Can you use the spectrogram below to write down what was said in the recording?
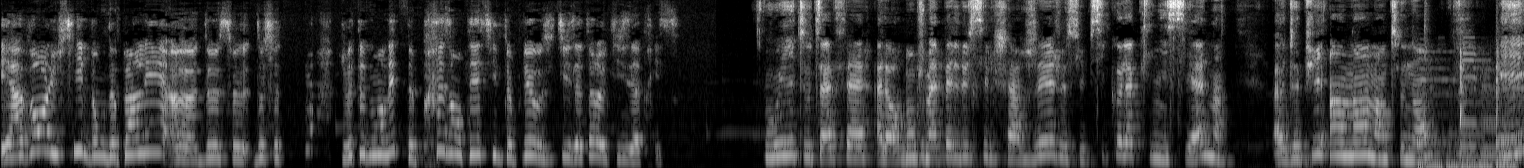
Et avant Lucille, donc de parler euh, de ce de ce thème, je vais te demander de te présenter s'il te plaît aux utilisateurs et utilisatrices. Oui, tout à fait. Alors, donc, je m'appelle Lucille Chargé, je suis psychologue clinicienne euh, depuis un an maintenant. Et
